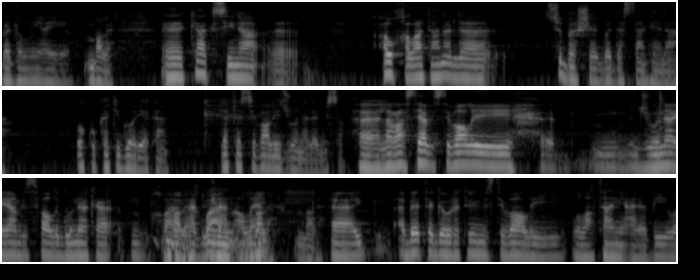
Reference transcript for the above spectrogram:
بە دڵنیاییە بەڵێ کاک سینا ئەو خەڵاتانە لە چ بەشێک بە دەستان هێنا وەکو کەتیگۆریەکان لە فستیڤالی جوونە لە میسر لە ڕاستیا فستیڤاڵی جوونە یان فستیڤاڵی گوناکە خوان هەردووان ئەڵێن ئەبێتە گەورەترین فستیڤاڵی وڵاتانی عەربی و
